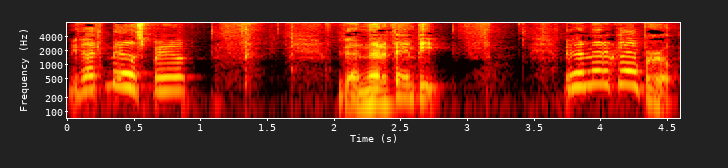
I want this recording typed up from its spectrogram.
We got the Bellsprout. We got another Phanpy. We got another Clamperl.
